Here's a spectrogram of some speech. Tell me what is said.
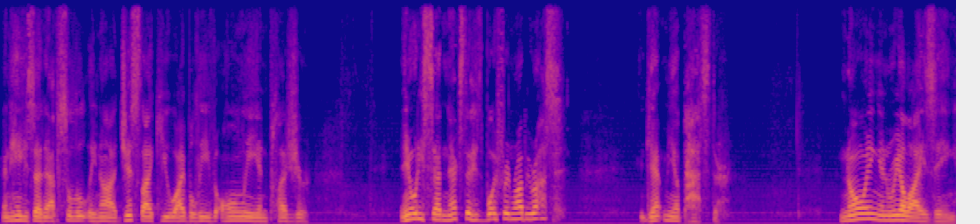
And he said, Absolutely not. Just like you, I believed only in pleasure. And you know what he said next to his boyfriend, Robbie Ross? get me a pastor. Knowing and realizing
